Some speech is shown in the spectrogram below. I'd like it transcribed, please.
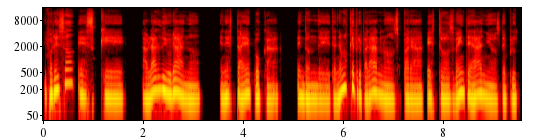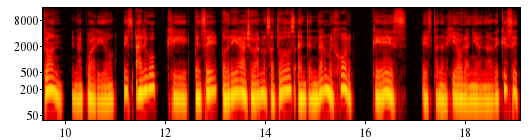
Y por eso es que hablar de Urano en esta época en donde tenemos que prepararnos para estos 20 años de Plutón en Acuario, es algo que pensé podría ayudarnos a todos a entender mejor qué es esta energía uraniana, de qué se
